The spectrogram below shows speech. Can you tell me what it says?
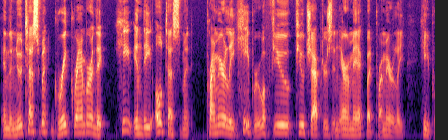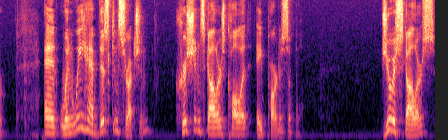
In the New Testament, Greek grammar, in the, he in the Old Testament, primarily Hebrew, a few, few chapters in Aramaic, but primarily Hebrew. And when we have this construction, Christian scholars call it a participle. Jewish scholars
